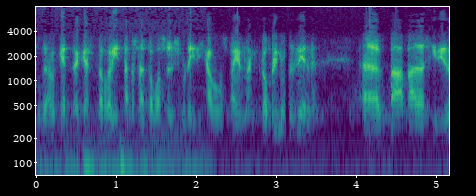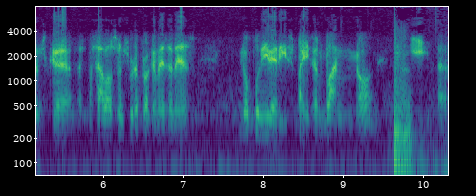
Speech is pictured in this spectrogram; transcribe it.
poder, aquest, aquesta revista ha passat a la censura i deixava l'espai en blanc. Però el primer Rivera eh, va, va decidir doncs, que es passava la censura, però que a més a més no podia haver-hi espais en blanc, no? Ah. I eh,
